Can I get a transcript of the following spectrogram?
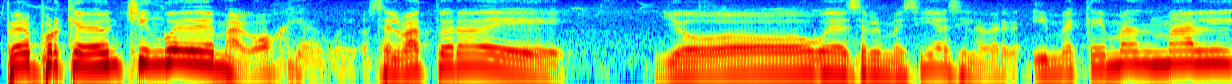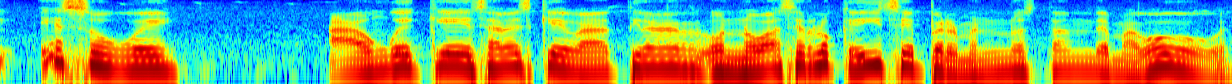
Pero porque había un chingo de demagogia, güey. O sea, el vato era de, yo voy a ser el Mesías y la verga. Y me cae más mal eso, güey. A un güey que sabes que va a tirar o no va a hacer lo que dice, pero al menos no es tan demagogo, güey.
